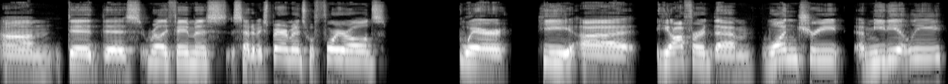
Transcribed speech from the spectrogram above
um, did this really famous set of experiments with four-year-olds, where he uh, he offered them one treat immediately,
